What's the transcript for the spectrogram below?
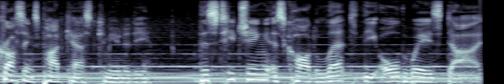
Crossings podcast community. This teaching is called Let the Old Ways Die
